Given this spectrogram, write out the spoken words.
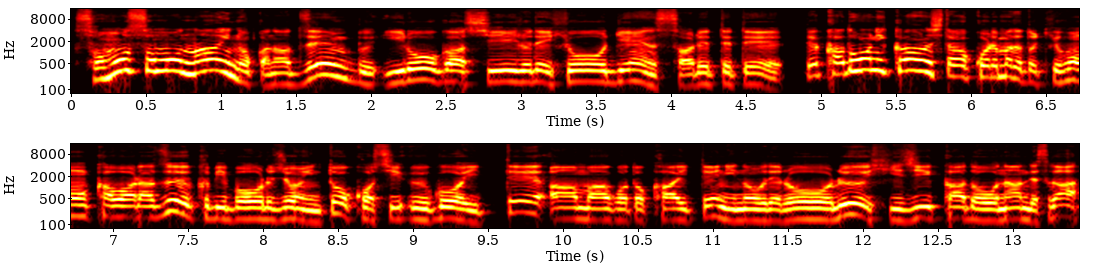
そもそもないのかな？全部色がシールで表現されてて、で、稼働に関してはこれまでと基本変わらず、首ボールジョイント、腰動いて、アーマーごと回転、二の腕ロール、肘稼働なんですが、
